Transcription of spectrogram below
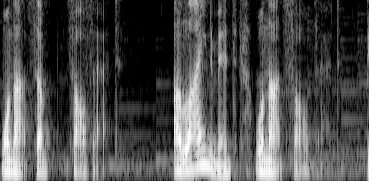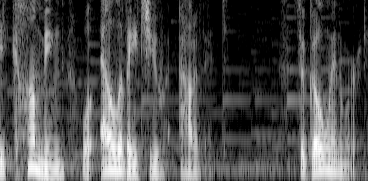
will not some- solve that. Alignment will not solve that. Becoming will elevate you out of it. So go inward.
